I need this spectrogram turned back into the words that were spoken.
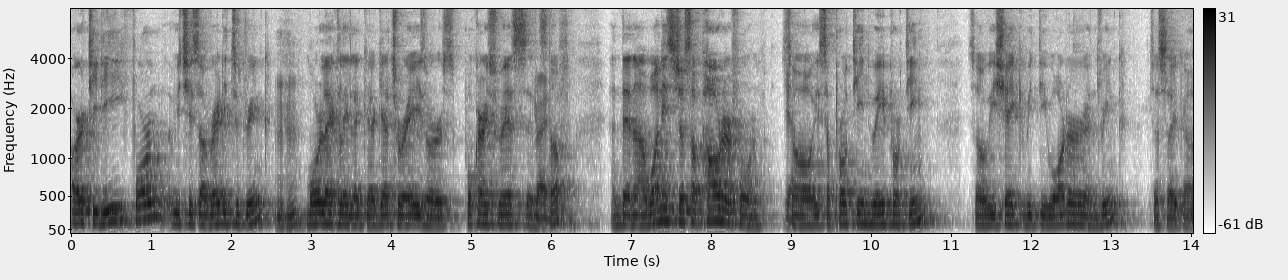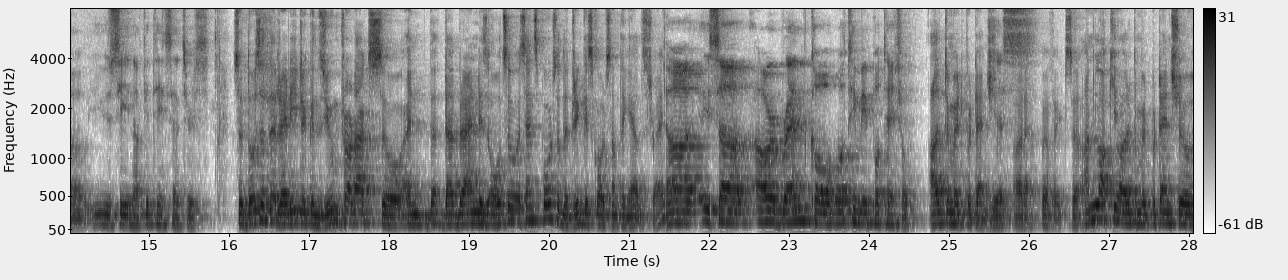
RTD form, which is a ready to drink, more likely like a Gatorade or Pocari Sweat and Mm-hmm. Right. stuff. And then uh, one is just a powder form. yeah. So it's a protein, whey protein. So we shake with the water and drink, just like uh, you see in the fitness centers. So those are the ready to consume products. So and th- that brand is also Ascent Sports, or the drink is called something else, right? Uh, it's uh, our brand called Ultimate Potential. ultimate potential. Yes. All right, perfect. So unlock your ultimate potential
